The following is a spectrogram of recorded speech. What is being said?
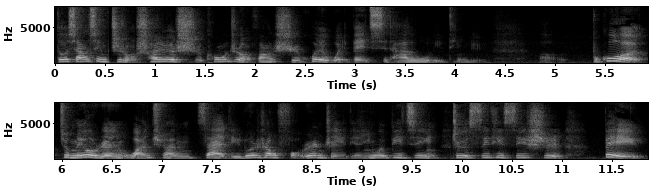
都相信这种穿越时空这种方式会违背其他的物理定律，呃，不过就没有人完全在理论上否认这一点，因为毕竟这个 CTC 是。被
